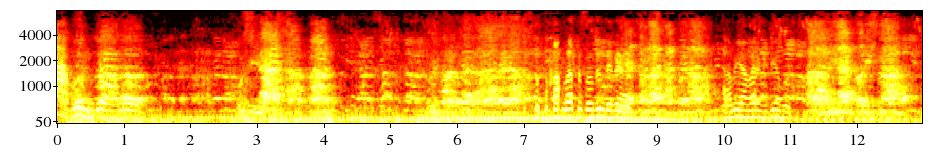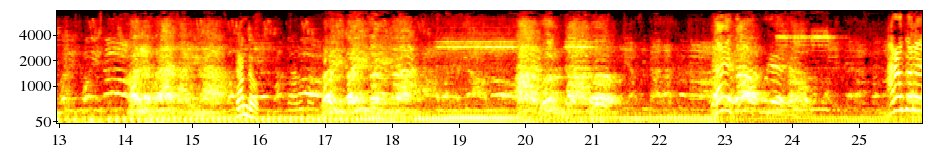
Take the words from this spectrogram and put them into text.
আগুন জ্বালো তো চোদন দেবে। আমি আমার ভিডিও করছি। এই দাও, আরও জোরে।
